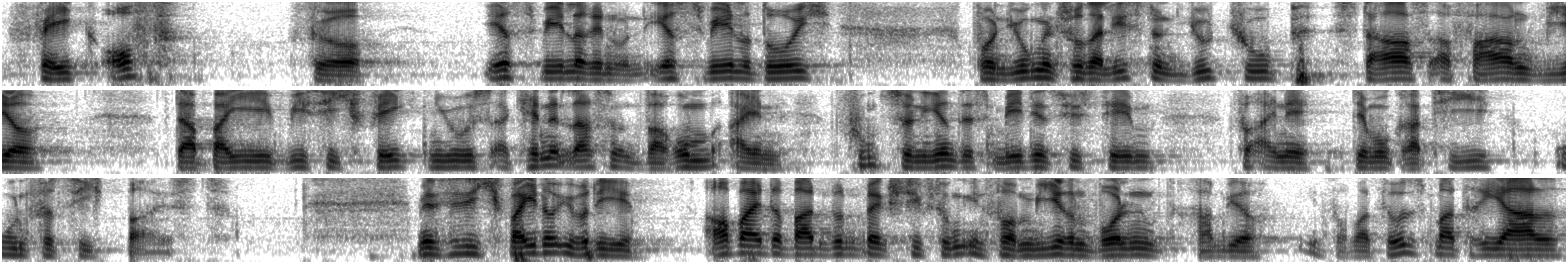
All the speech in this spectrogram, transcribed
Fake Off für Erstwählerinnen und Erstwähler durch. Von jungen Journalisten und YouTube-Stars erfahren wir dabei, wie sich Fake News erkennen lassen und warum ein funktionierendes Mediensystem für eine Demokratie unverzichtbar ist. Wenn Sie sich weiter über die Arbeit der Baden-Württemberg-Stiftung informieren wollen, haben wir Informationsmaterial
